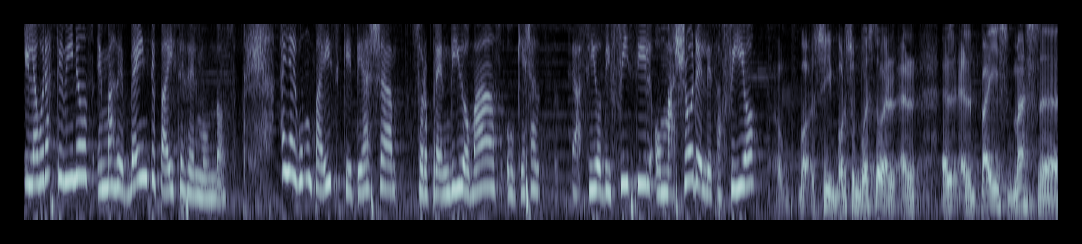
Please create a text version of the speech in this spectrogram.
Elaboraste vinos en más de 20 países del mundo. ¿Hay algún país que te haya sorprendido más o que haya ha sido difícil o mayor el desafío? Sí, por supuesto, el, país más, eh,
